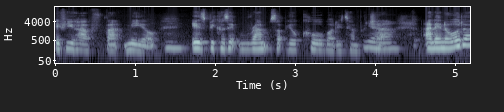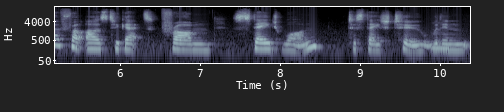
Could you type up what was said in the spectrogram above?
if you have that meal Mm. is because it ramps up your core body temperature. yeah, And in order for us to get from stage one to stage two Mm. within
